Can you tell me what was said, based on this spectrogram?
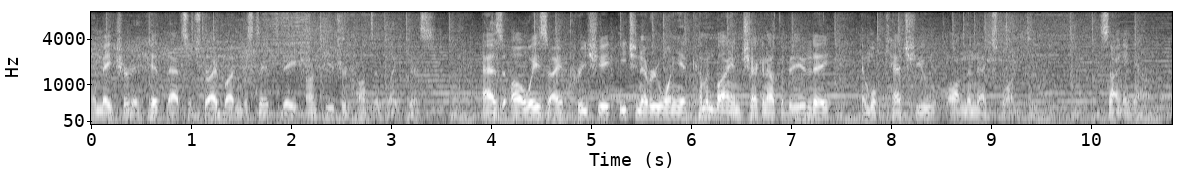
and make sure to hit that subscribe button to stay up to date on future content like this. As always, I appreciate each and every one of you coming by and checking out the video today, and we'll catch you on the next one. Signing out.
